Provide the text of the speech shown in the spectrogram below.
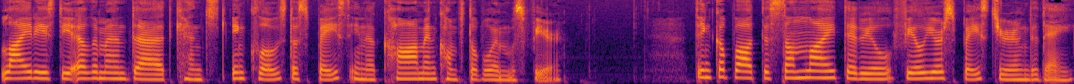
Light is the element that can enclose the space in a calm and comfortable atmosphere. Think about the sunlight that will fill your space during the day.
